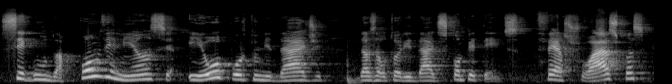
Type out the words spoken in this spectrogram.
segundo a conveniência e oportunidade das autoridades competentes. Fecho aspas,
